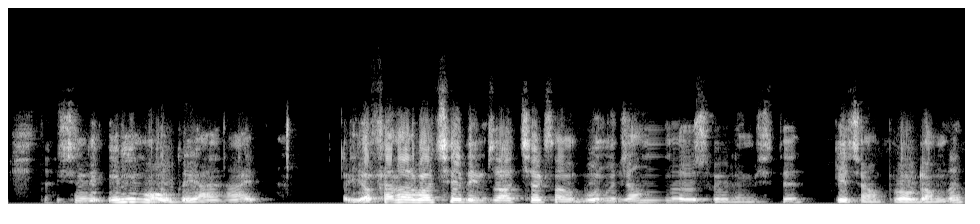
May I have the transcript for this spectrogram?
İşte. Şimdi ilim oldu yani. Ya Fenerbahçe'ye de imza atacaksan bunu Can da söylemişti geçen programda.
